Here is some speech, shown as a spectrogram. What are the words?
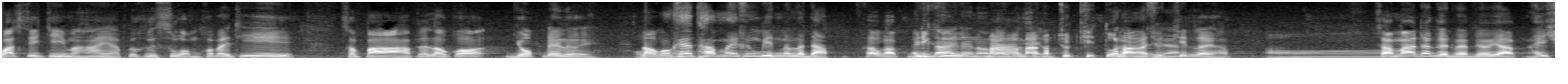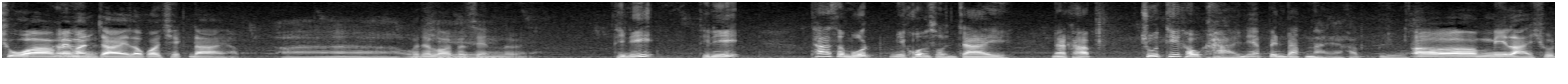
วัด CG มาให้ครับก็คือสวมเข้าไปที่สปาครับแล้วเราก็ยกได้เลยอ๋อเราก็แค่ทำให้เครื่องบินมันระดับเข้ากับอันบินี้นได้คือแน่นอนมา100%มากับชุดคิดตัวลำมากับเลยชุดนะคิดเลยครับ อ๋อ สามารถถ้าเกิดแบบเราอยากให้ชัวร์ไม่เออ มั่นใจเราก็เช็คได้ครับ อ่าโคก็จะร้อยเปอร์เซ็นต์เลย ทีนี้ทีนี้ถ้าสมมติมีคนสนใจนะครับชุดที่เขาขายเนี่ยเป็นแบบไหนอะครับหลิวเอ่อมีหลายชุด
